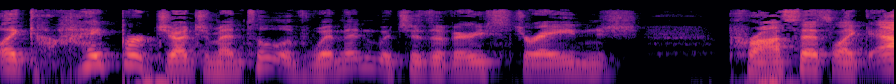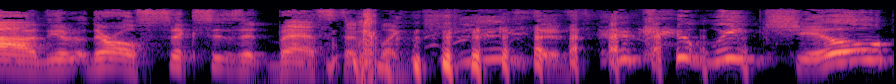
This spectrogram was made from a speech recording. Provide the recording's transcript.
like hyper judgmental of women, which is a very strange process. Like ah, they're, they're all sixes at best, and I'm like, Jesus, can we chill?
